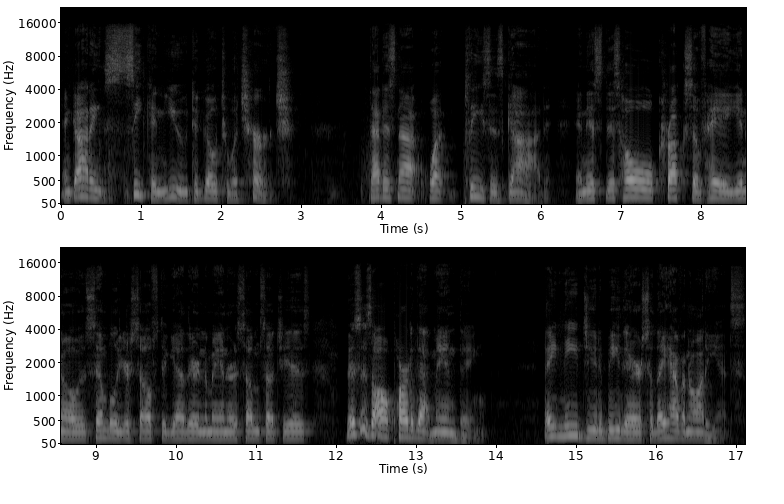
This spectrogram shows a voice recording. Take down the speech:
And God ain't seeking you to go to a church. That is not what pleases God. And this this whole crux of hey, you know, assemble yourselves together in the manner some such is, this is all part of that man thing. They need you to be there so they have an audience.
